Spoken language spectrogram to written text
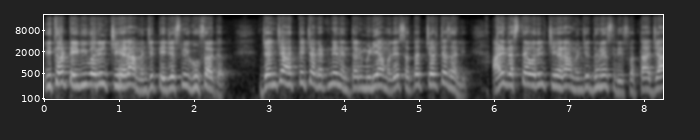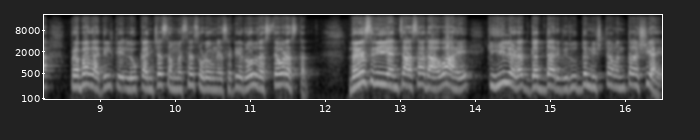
इथं टीव्हीवरील चेहरा म्हणजे तेजस्वी घोसाळकर ज्यांच्या हत्येच्या घटनेनंतर मीडियामध्ये सतत चर्चा झाली आणि रस्त्यावरील चेहरा म्हणजे धनश्री स्वतः ज्या प्रभागातील ते लोकांच्या समस्या सोडवण्यासाठी रोज रस्त्यावर असतात. धनश्री यांचा असा दावा आहे की ही लढत गद्दार विरुद्ध निष्ठावंत अशी आहे.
